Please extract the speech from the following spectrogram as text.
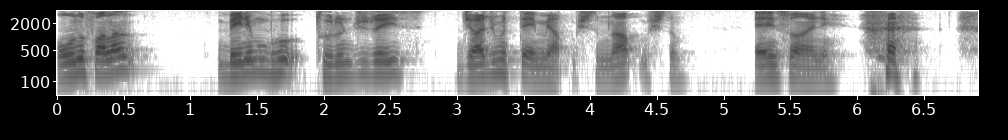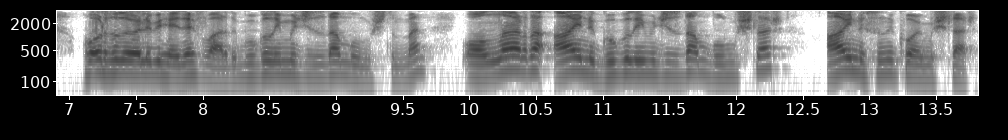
Onu falan benim bu turuncu reis Judgment Day mi yapmıştım ne yapmıştım? En son hani. Orada da öyle bir hedef vardı. Google Images'dan bulmuştum ben. Onlar da aynı Google Images'dan bulmuşlar. Aynısını koymuşlar.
